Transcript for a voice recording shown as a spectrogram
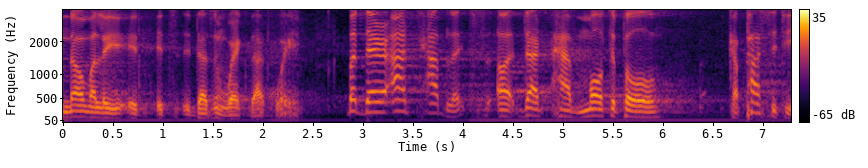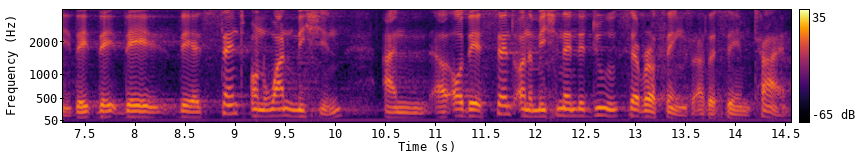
normally it, it, it doesn't work that way. But there are tablets uh, that have multiple capacity. They they they they are sent on one mission and uh, or they're sent on a mission and they do several things at the same time.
